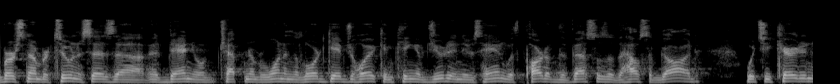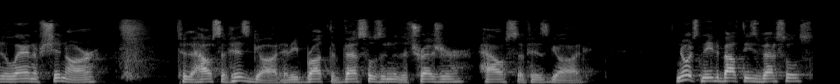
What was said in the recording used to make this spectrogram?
verse number two, and it says, uh, Daniel chapter number one, and the Lord gave Jehoiakim king of Judah into his hand with part of the vessels of the house of God, which he carried into the land of Shinar to the house of his God, and he brought the vessels into the treasure house of his God. You know what's neat about these vessels?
